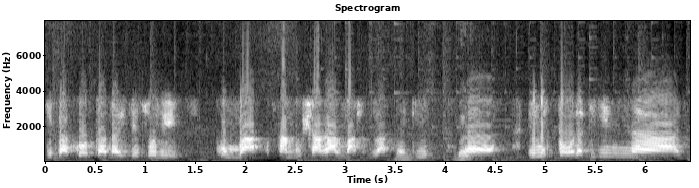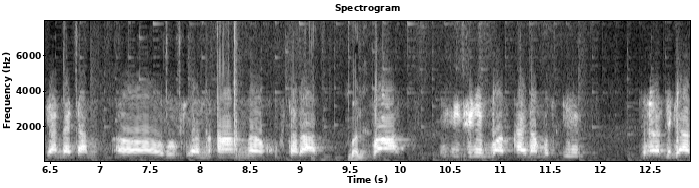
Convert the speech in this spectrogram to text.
که با کارکرد اتصالی خون و سنگ و شغل مشغول است. که این فعالیت این جمعیت هم مثلا خوبتر است. و این باید قید نمود که دیگر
